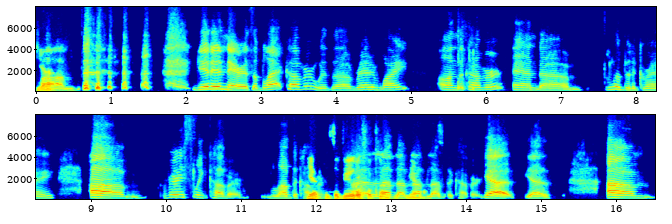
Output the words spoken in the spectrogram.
Yeah. Um, get in there. It's a black cover with uh, red and white on the cover, and um, a little bit of gray. Um, very sleek cover. Love the cover. Yes, it's a beautiful uh, cover. Love, love, love, love the cover. Yes, yes. Um,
